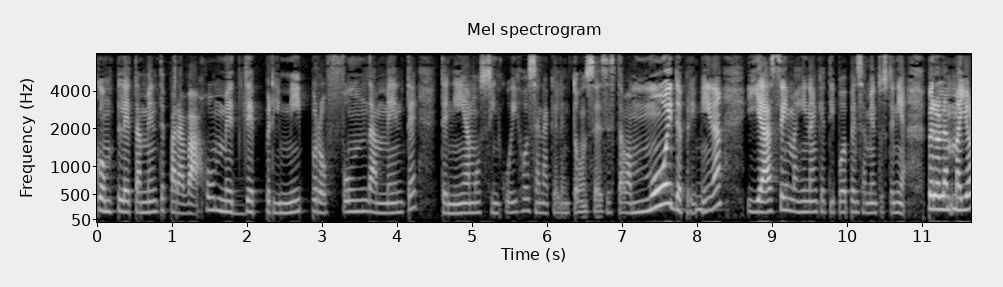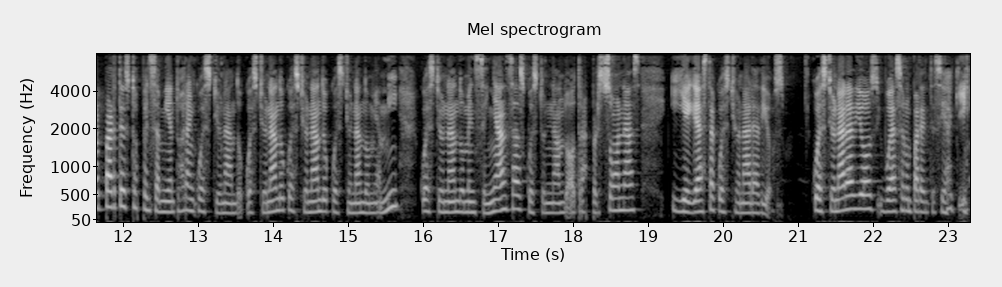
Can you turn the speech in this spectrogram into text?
completamente para abajo, me deprimí profundamente. Teníamos cinco hijos en aquel entonces, estaba muy deprimida y ya se imaginan qué tipo de pensamientos tenía. Pero la mayor parte de estos pensamientos eran cuestionando, cuestionando, cuestionando, cuestionándome a mí, cuestionándome enseñanzas, cuestionando a otras personas y llegué hasta cuestionar a Dios. Cuestionar a Dios, y voy a hacer un paréntesis aquí,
